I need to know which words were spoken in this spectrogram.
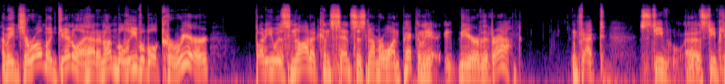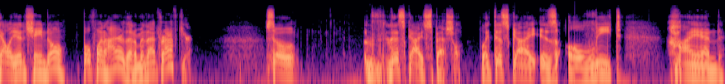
I mean, Jarome Iginla had an unbelievable career, but he was not a consensus number one pick in the, the year of the draft. In fact, Steve uh, Steve Kelly and Shane Doan both went higher than him in that draft year. So th- this guy's special. Like this guy is elite, high end.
